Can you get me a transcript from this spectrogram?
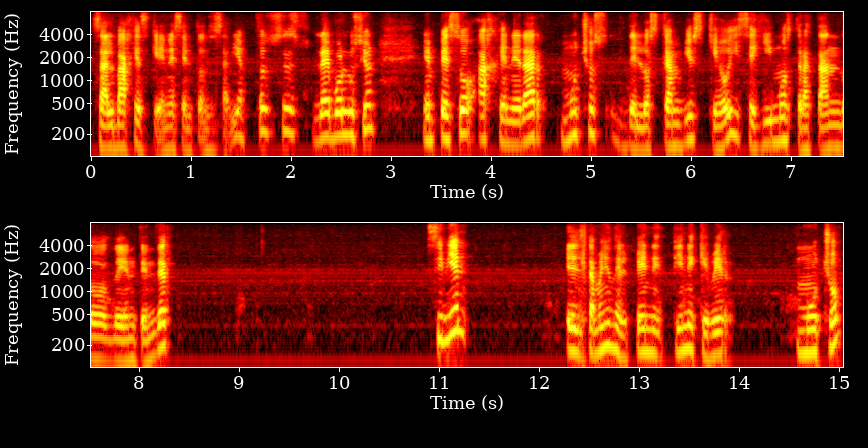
salvajes que en ese entonces había. Entonces, la evolución empezó a generar muchos de los cambios que hoy seguimos tratando de entender. Si bien el tamaño del pene tiene que ver mucho,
